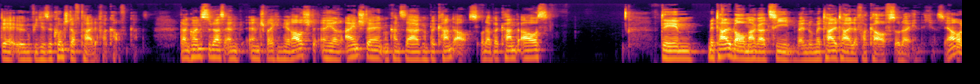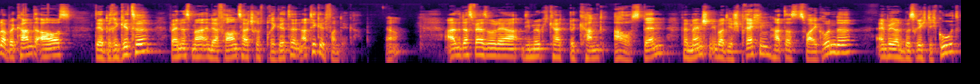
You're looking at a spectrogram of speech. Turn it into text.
der irgendwie diese Kunststoffteile verkaufen kann. Dann kannst du das ent entsprechend hier einstellen und kannst sagen, bekannt aus oder bekannt aus dem Metallbaumagazin, wenn du Metallteile verkaufst oder ähnliches. Ja, oder bekannt aus der Brigitte, wenn es mal in der Frauenzeitschrift Brigitte einen Artikel von dir gab. Ja, also das wäre so der, die Möglichkeit bekannt aus. Denn wenn Menschen über dir sprechen, hat das zwei Gründe. Entweder du bist richtig gut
